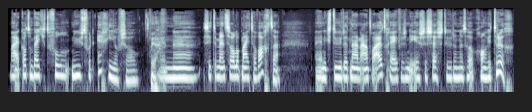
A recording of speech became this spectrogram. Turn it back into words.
Maar ik had een beetje het gevoel... nu is het voor het echi of zo. Ja. En eh, zitten mensen wel op mij te wachten. En ik stuurde het naar een aantal uitgevers. En de eerste zes stuurden het ook gewoon weer terug.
